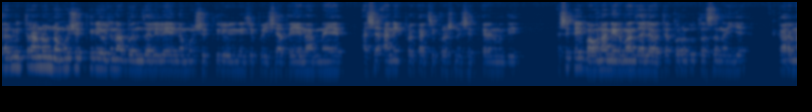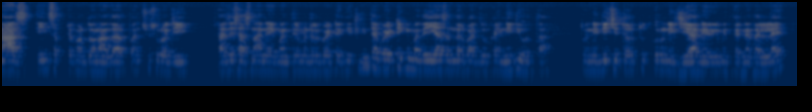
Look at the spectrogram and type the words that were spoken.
तर मित्रांनो नमो शेतकरी योजना बंद झालेली आहे. नमो शेतकरी योजनेचे पैसे आता येणार नाहीत अशा अनेक प्रकारचे प्रश्न शेतकऱ्यांमध्ये अशा काही भावना निर्माण झाल्या होत्या परंतु तसं नाही आहे कारण आज तीन सप्टेंबर दोन हजार पंचवीस रोजी राज्य शासनाने एक मंत्रिमंडळ बैठक घेतली. त्या बैठकीमध्ये या संदर्भात जो काही निधी होता तो निधीची तरतूद करून एक जी आर निर्गमित करण्यात आलेला आहे.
